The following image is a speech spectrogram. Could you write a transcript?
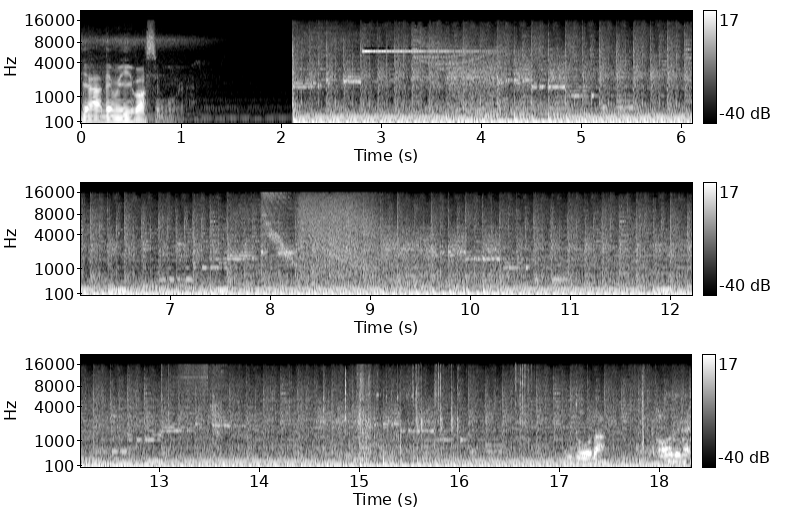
いやでもいいバースこれ。どうだ？おでかい。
